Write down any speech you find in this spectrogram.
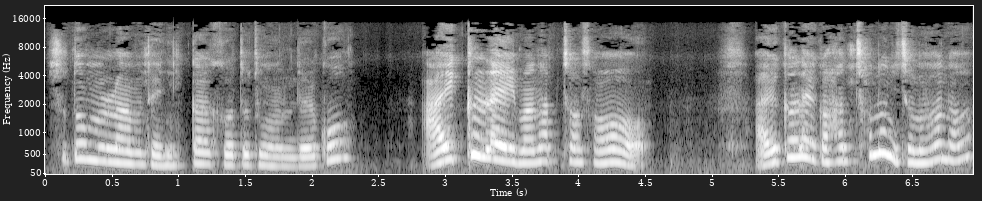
수돗물로 하면 되니까 그것도 돈 안 들고 아이클레이만 합쳐서 아이클레이가 한 천 원, 이천 원 하나?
